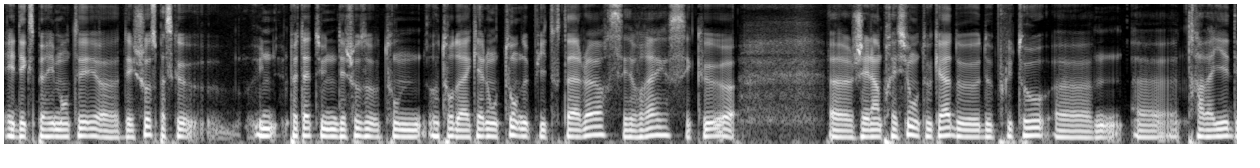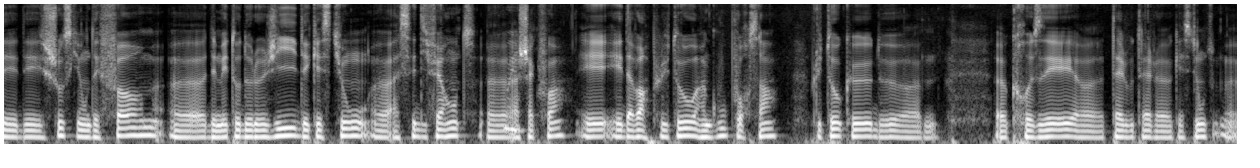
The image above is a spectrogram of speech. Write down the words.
et d'expérimenter des choses parce que peut-être une des choses autour, autour de laquelle on tourne depuis tout à l'heure, c'est vrai, c'est que j'ai l'impression en tout cas de, de plutôt euh, euh, travailler des, des choses qui ont des formes, euh, des méthodologies, des questions euh, assez différentes euh, Oui. à chaque fois et, et d'avoir plutôt un goût pour ça plutôt que de euh, euh, creuser euh, telle ou telle question, euh,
